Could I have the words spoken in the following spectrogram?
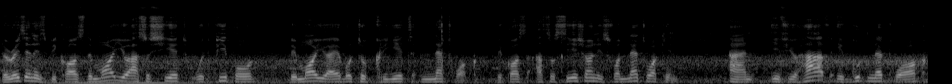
The reason is because the more you associate with people, the more you are able to create network because association is for networking. And if you have a good network,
